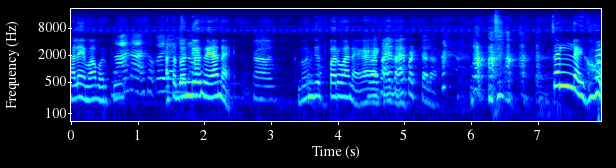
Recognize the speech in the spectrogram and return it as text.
खालाय मा भरपूर? आता दोन दिवस या नाही. दोन दिवस परवा नाही काय काय खाय बाहेर पडताला चाललंय गो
